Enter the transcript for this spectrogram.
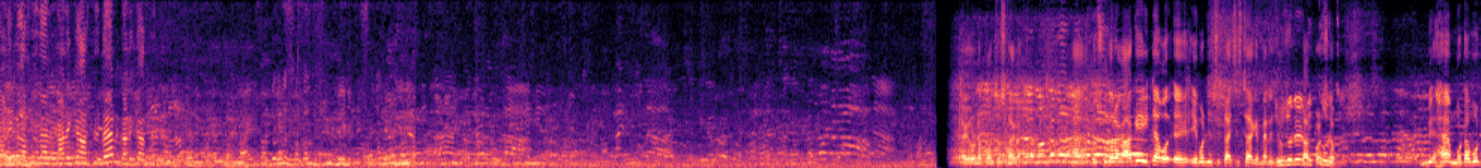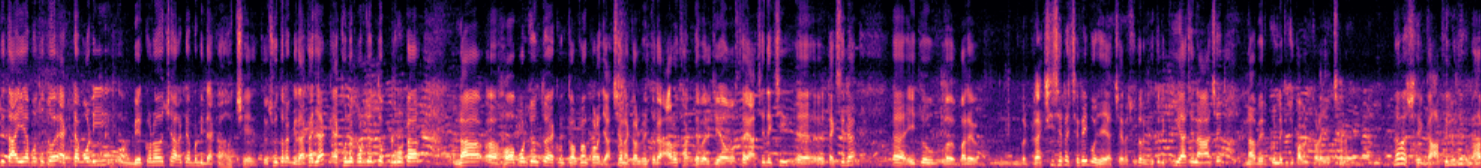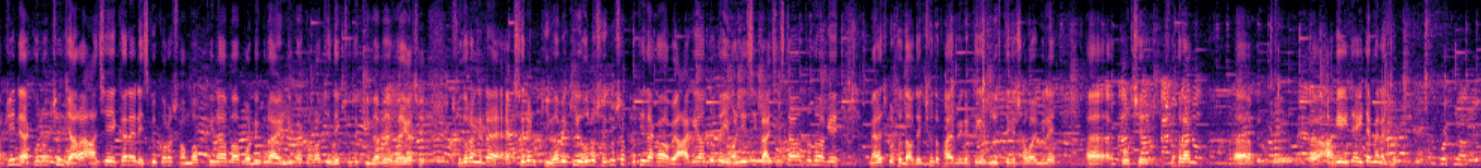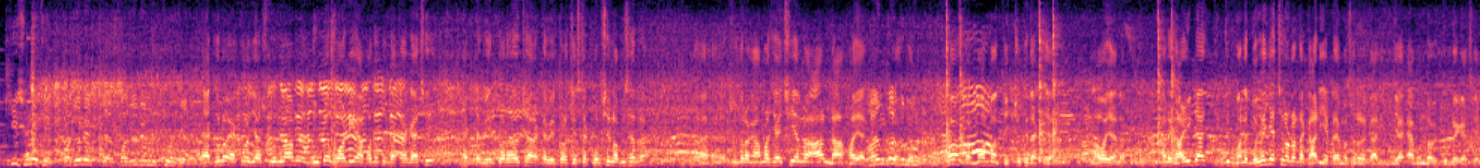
গাড়িকে আসতে দেন গাড়িকে আসতে দেন গাড়িকে আসতে দেন এগারোটা পঞ্চাশ নাগাদ। হ্যাঁ তো সুতরাং আগে এইটা এমার্জেন্সি ক্রাইসিসটা আগে ম্যানেজ দুজনের তারপর সব হ্যাঁ মোটামুটি তাই আপাতত একটা বডি বের করা হচ্ছে আর একটা বডি দেখা হচ্ছে। তো সুতরাং দেখা যাক এখনও পর্যন্ত পুরোটা না হওয়া পর্যন্ত এখন কনফার্ম করা যাচ্ছে না, কারণ ভেতরে আরও থাকতে পারে। যে অবস্থায় আছে দেখছি ট্যাক্সিটা এই তো মানে ট্যাক্সি সেটা সেটাই বোঝা যাচ্ছে না। সুতরাং ভিতরে কী আছে না আছে না বের করলে কিছু কমেন্ট করা যাচ্ছে না। না না সে গা ফেলু থেকে ভাবছি না এখন হচ্ছে যারা আছে এখানে রেস্কিউ করা সম্ভব কিনা বা বডিগুলো আইডেন্টিফাই করা হচ্ছে দেখছ তো কীভাবে হয়ে গেছে। সুতরাং এটা অ্যাক্সিডেন্ট কীভাবে কী হলো সেগুলো সব খতিয়ে দেখা হবে। আগে অন্তত এমার্জেন্সি ক্রাইসিসটা অন্তত আগে ম্যানেজ করতে দাও। দেখছ তো ফায়ার ব্রিগেড থেকে পুলিশ থেকে সবাই মিলে করছে। সুতরাং আগে এটা এটা ম্যানেজ হোক। কি শুনেছে কজনের কজনের মৃত্যু হয়েছে? এখনও এখনও যা শুনলাম দুটো বডি আপাতত দেখা গেছে একটা বের করা হয়েছে আর একটা বের করার চেষ্টা করছেন অফিসাররা হ্যাঁ সুতরাং আমরা চাইছি আমরা আর না হয় আর কি। ভয়ঙ্কর দুর্ঘটনা। ভয়ঙ্কর মর্মান্তিক চোখে দেখা যায় না ভাবা যায় না মানে গাড়িটা কি- মানে বোঝাই যাচ্ছে না ওটা একটা গাড়ি একটা অ্যাম্বাসেডার গাড়ি যে এমনভাবে টুকে গেছে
